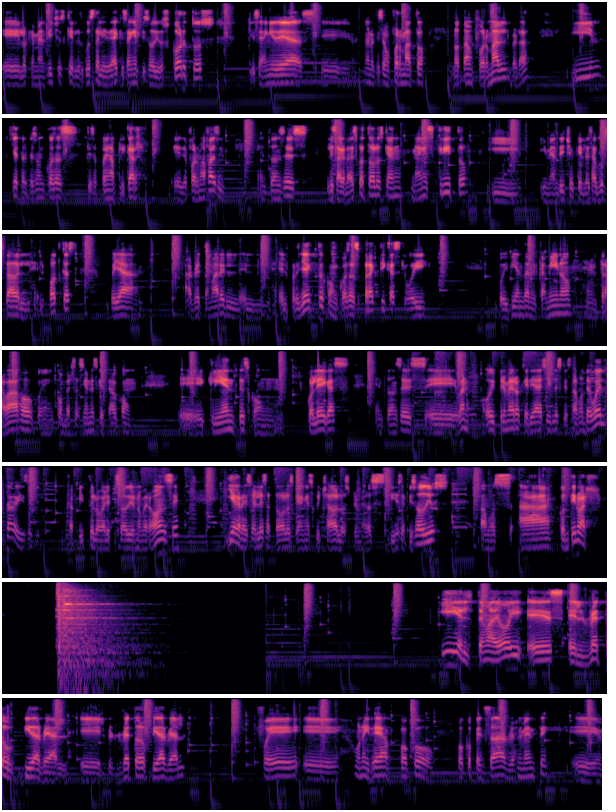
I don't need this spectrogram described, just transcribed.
lo que me han dicho es que les gusta la idea de que sean episodios cortos, que sean ideas, bueno, que sea un formato no tan formal, ¿verdad? y que tal vez son cosas que se pueden aplicar eh, de forma fácil. Entonces, les agradezco a todos los que me han escrito y, me han dicho que les ha gustado el, podcast. Voy a, retomar el, proyecto con cosas prácticas que voy, voy viendo en el camino, en el trabajo, en conversaciones que tengo con eh, clientes, con colegas. Entonces, eh, bueno, hoy primero quería decirles que estamos de vuelta. Hoy capítulo, el episodio número 11. Y agradecerles a todos los que han escuchado los primeros 10 episodios. Vamos a continuar. Y el tema de hoy es el reto vida real. El reto vida real fue eh, una idea poco, poco pensada realmente. Eh,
